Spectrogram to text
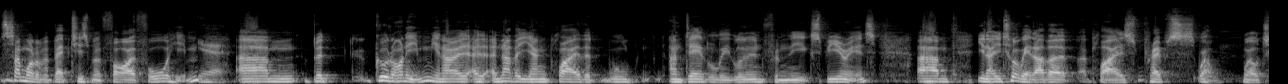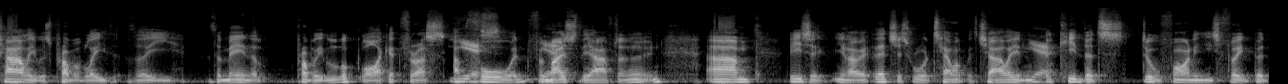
Somewhat of a baptism of fire for him. Yeah. Um, but good on him. You know, a, another young player that will undoubtedly learn from the experience. Um, you know, you talk about other players. Perhaps, well, well, Charlie was probably the the man that probably looked like it for us up Yes. forward for Yeah. most of the afternoon. Um, he's a, you know, that's just raw talent with Charlie and Yeah. a kid that's still finding his feet, but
